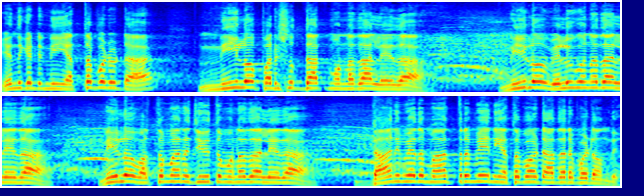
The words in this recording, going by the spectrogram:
ఎందుకంటే నీ ఎత్తబడుట నీలో పరిశుద్ధాత్మ ఉన్నదా లేదా? నీలో వెలుగు ఉన్నదా లేదా? నీలో వర్తమాన జీవితం ఉన్నదా లేదా? దాని మీద మాత్రమే నీ ఎత్తబాటు ఆధారపడి ఉంది.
